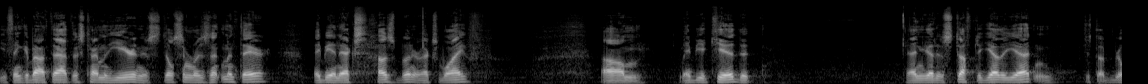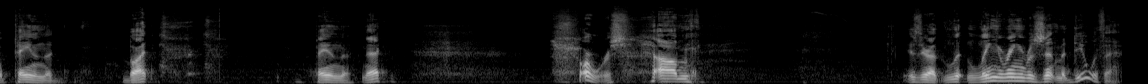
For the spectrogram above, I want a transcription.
you think about that this time of the year, and there's still some resentment there. Maybe an ex husband or ex wife. Um, maybe a kid that Hadn't got his stuff together yet, and just a real pain in the butt, pain in the neck, or worse. Um, is there a lingering resentment? Deal with that.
